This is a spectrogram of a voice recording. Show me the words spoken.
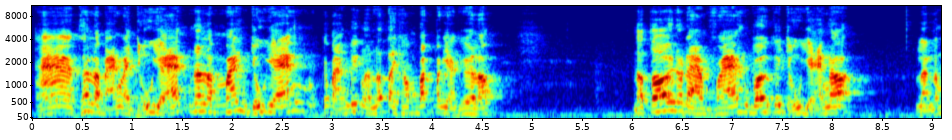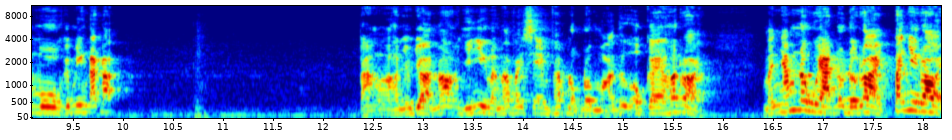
À thế là bạn là chủ dự án nó là mấy chủ dự án. Các bạn biết là nó tay không bắt bắt giặc ghê lắm. Nó tới nó đàm phán với cái chủ dạng đó là nó mua cái miếng đất đó. Bạn hình như chưa nó dĩ nhiên là nó phải xem pháp luật rồi mọi thứ ok hết rồi. Mà nhắm nó quy hoạch được, được rồi tất nhiên rồi.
